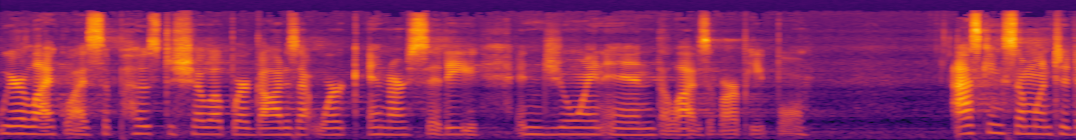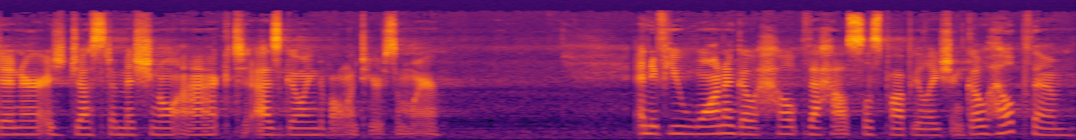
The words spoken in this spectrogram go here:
we are likewise supposed to show up where God is at work in our city and join in the lives of our people. Asking someone to dinner is just a missional act as going to volunteer somewhere. And if you want to go help the houseless population, go help them.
